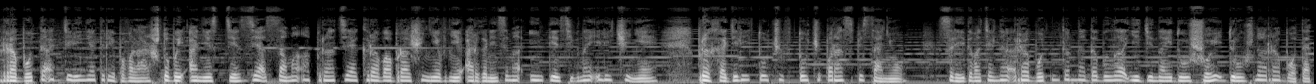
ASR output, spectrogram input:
Работа отделения требовала, чтобы анестезия, самооперация, кровообращение вне организма, интенсивное лечение проходили точь-в-точь точь по расписанию. Следовательно, работникам надо было единой душой дружно работать.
